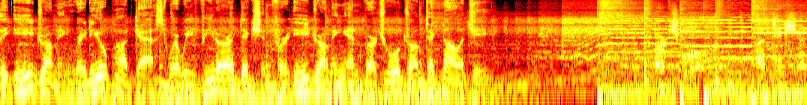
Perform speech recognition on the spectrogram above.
to the E Drumming Radio Podcast, where we feed our addiction for e drumming and virtual drum technology. Virtual addiction.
